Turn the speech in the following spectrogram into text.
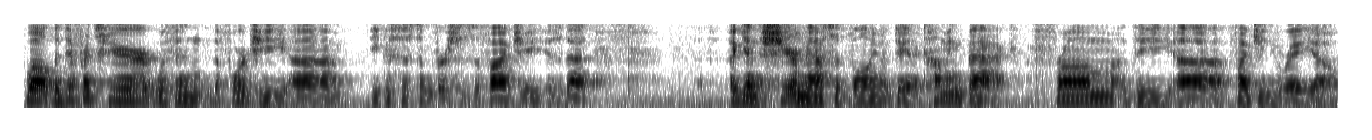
Well, the difference here within the 4G uh, ecosystem versus a 5G is that, again, the sheer massive volume of data coming back from the uh, 5G new radio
